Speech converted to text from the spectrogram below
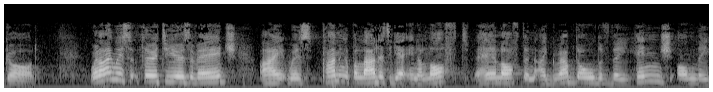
God? When I was 30 years of age, I was climbing up a ladder to get in a loft, a hay loft, and I grabbed hold of the hinge on the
